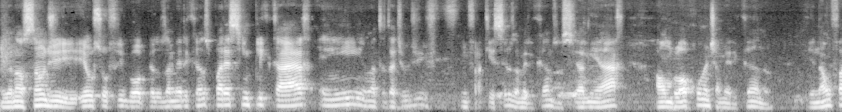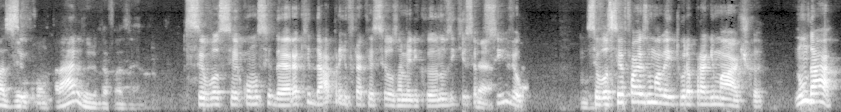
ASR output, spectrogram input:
A noção de eu sofri golpe pelos americanos parece implicar em uma tentativa de enfraquecer os americanos, ou se alinhar a um bloco anti-americano, e não fazer Sim. o contrário do que está fazendo. Se você considera que dá para enfraquecer os americanos e que isso é, é. possível. Uhum. Se você faz uma leitura pragmática, não dá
